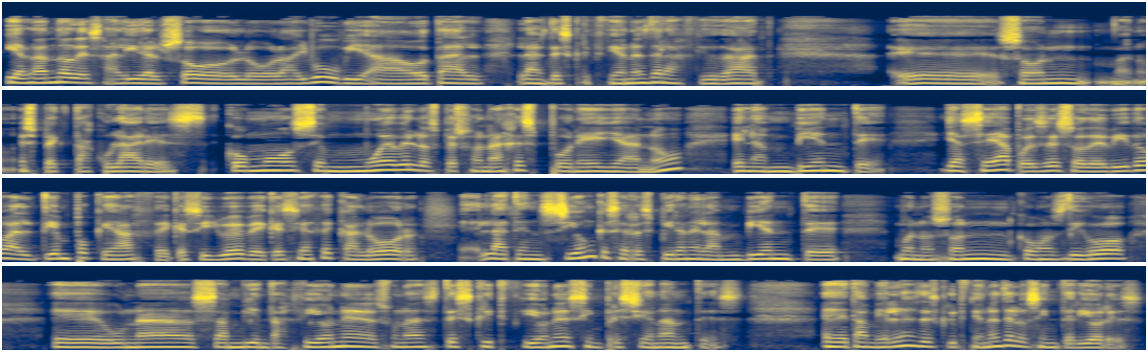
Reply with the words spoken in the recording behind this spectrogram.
Y hablando de salir el sol o la lluvia o tal, las descripciones de la ciudad eh, son bueno, espectaculares. Cómo se mueven los personajes por ella, ¿no? El ambiente, ya sea pues eso, debido al tiempo que hace, que si llueve, que si hace calor, la tensión que se respira en el ambiente. Bueno, son, como os digo, eh, unas ambientaciones, unas descripciones impresionantes. Eh, también las descripciones de los interiores,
